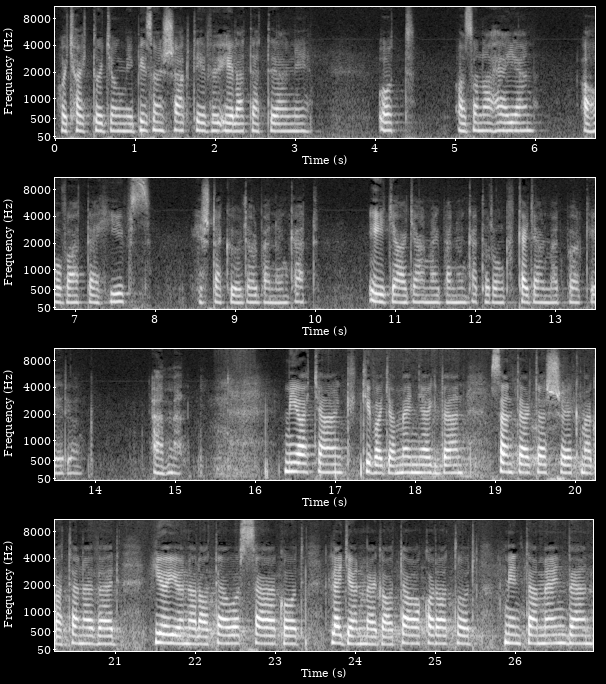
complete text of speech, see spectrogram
hogy hagy tudjunk mi bizonyságtévő életet élni, ott, azon a helyen, ahová Te hívsz, és Te küldöl bennünket. Így áldjál meg bennünket, Urunk, kegyelmedből kérünk. Amen. Mi atyánk, ki vagy a mennyekben, szenteltessék meg a te neved, jöjjön el a te országod, legyen meg a te akaratod, mint a mennyben,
